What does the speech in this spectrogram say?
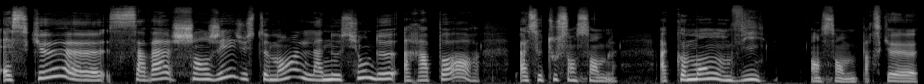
Est-ce que ça va changer justement la notion de rapport à ce tous ensemble, à comment on vit ensemble? Parce que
